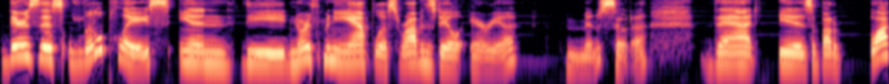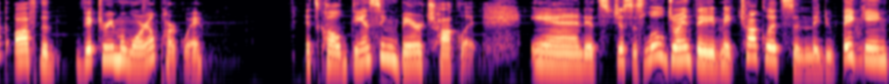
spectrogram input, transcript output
there's this little place in the North Minneapolis, Robbinsdale area, Minnesota, that is about a block off the Victory Memorial Parkway. It's called Dancing Bear Chocolate. And it's just this little joint. They make chocolates and they do baking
